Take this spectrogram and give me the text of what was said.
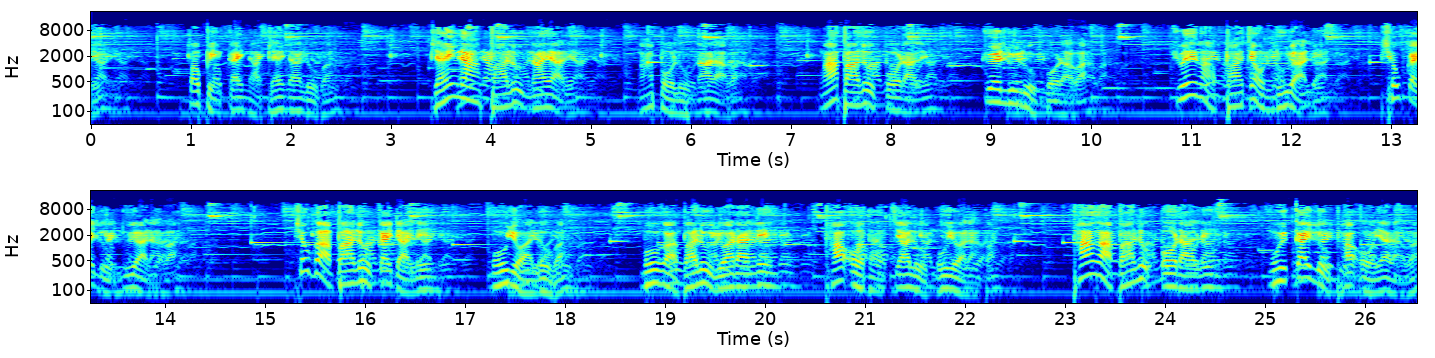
လဲ ပေါက်ပင်ကိုင်းတာဗျိုင်းတာလို့ပါဗျိုင်းတာဘာလို့နားရလဲငါပေါ်လို့နားတာပါငါဘာလို့ပေါ်တာလဲကျွဲလူးလို့ပေါ်တာပါကျွဲကဘာကြောင့်လူးတာလဲဖြုတ်ကြိုက်လို့လူးရတာပါဖြုတ်ကဘာလို့ကြိုက်တာလဲမိုးရွာလို့ပါမိုးကဘာလို့ရွာတာလဲဖားအော်တာကြားလို့မိုးရွာတာပါဖားကဘာလို့အော်တာလဲငွေကြိုက်လို့ဖားအော်ရတာပါ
